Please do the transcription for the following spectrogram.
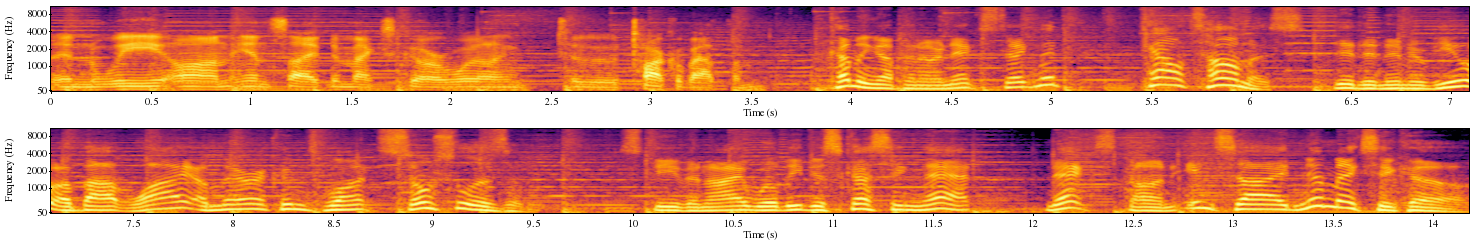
and we on Inside New Mexico are willing to talk about them. Coming up in our next segment, Cal Thomas did an interview about why Americans want socialism. Steve and I will be discussing that next on Inside New Mexico.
